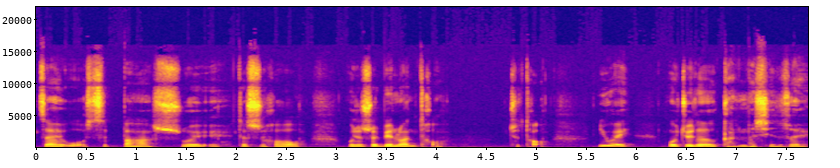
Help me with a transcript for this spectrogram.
在我十八岁的时候，我就随便乱投，就投。因为我觉得干他妈薪水，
